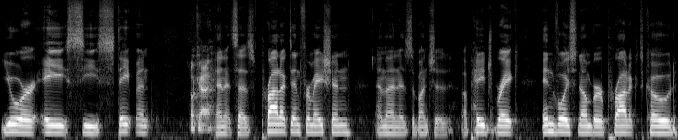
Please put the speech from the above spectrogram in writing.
your AC statement. Okay. And it says product information, and then there's a bunch of a page break, invoice number, product code.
